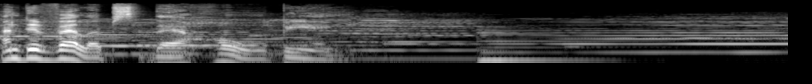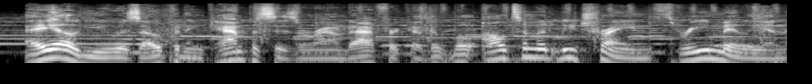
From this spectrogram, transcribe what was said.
and develops their whole being. ALU is opening campuses around Africa that will ultimately train 3 million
